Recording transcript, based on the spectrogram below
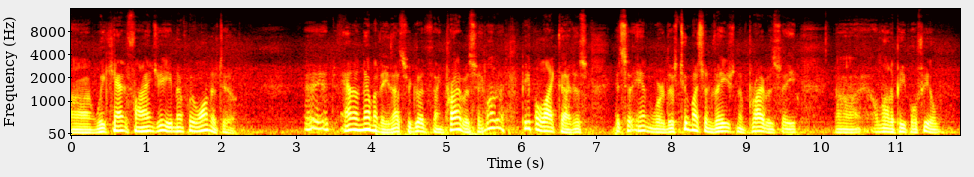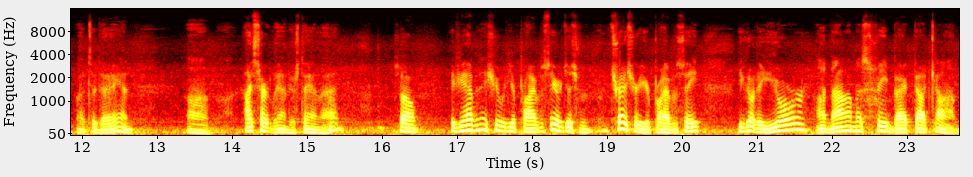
Uh, we can't find you even if we wanted to. It, anonymity, that's a good thing. Privacy, a lot of people like that. It's, it's an N word. There's too much invasion of privacy, uh, a lot of people feel uh, today, and uh, I certainly understand that. So if you have an issue with your privacy or just treasure your privacy, you go to youranonymousfeedback.com.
